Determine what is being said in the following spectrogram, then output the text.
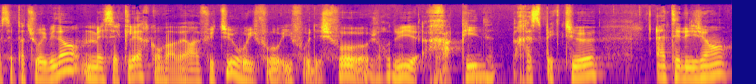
C'est pas toujours évident, mais c'est clair qu'on va vers un futur où il faut, il faut des chevaux aujourd'hui rapides, respectueux, intelligents.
